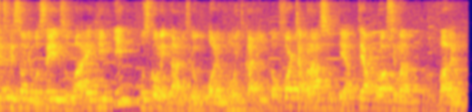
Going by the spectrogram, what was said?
inscrição de vocês, o like e os comentários. Eu olho com muito carinho. Então, forte abraço e até a próxima. Valeu!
